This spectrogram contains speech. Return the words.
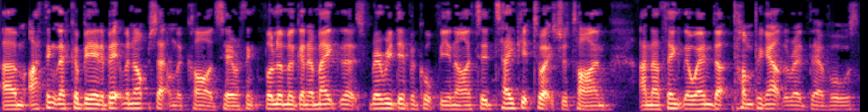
Um, I think there could be a bit of an upset on the cards here. I think Fulham are going to make that very difficult for United, take it to extra time, and I think they'll end up dumping out the Red Devils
